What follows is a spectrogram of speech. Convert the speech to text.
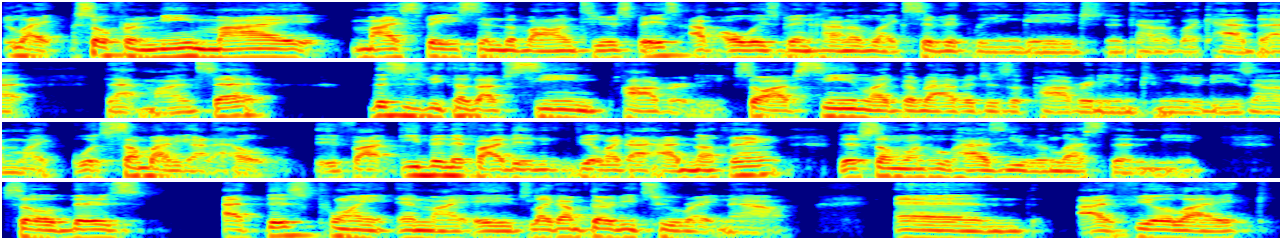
like so for me my my space in the volunteer space i've always been kind of like civically engaged and kind of like had that that mindset this is because I've seen poverty. So I've seen like the ravages of poverty in communities. And I'm like, well, somebody got to help. If I, even if I didn't feel like I had nothing, there's someone who has even less than me. So there's at this point in my age, like I'm 32 right now. And I feel like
